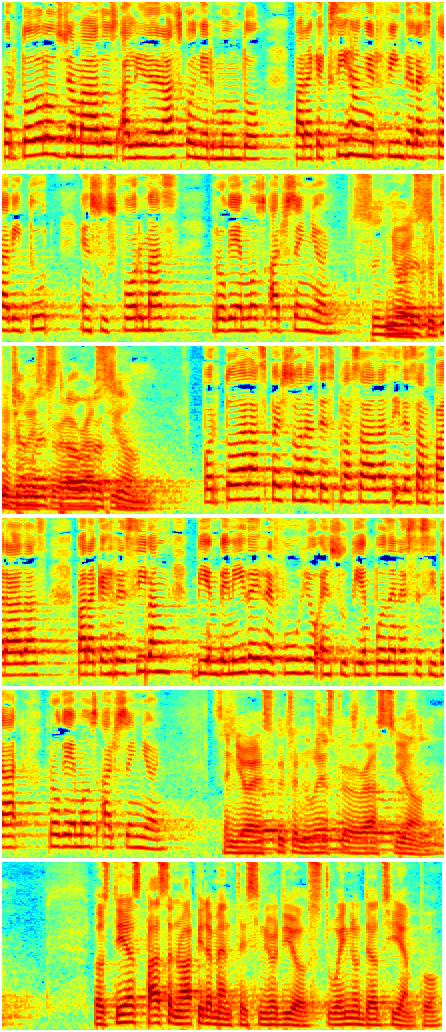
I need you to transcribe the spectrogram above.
Por todos los llamados al liderazgo en el mundo, para que exijan el fin de la esclavitud en sus formas, roguemos al Señor. Señor, escucha nuestra oración. Por todas las personas desplazadas y desamparadas, para que reciban bienvenida y refugio en su tiempo de necesidad, roguemos al Señor. Señor, escucha nuestra oración. Los días pasan rápidamente, Señor Dios, dueño del tiempo.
